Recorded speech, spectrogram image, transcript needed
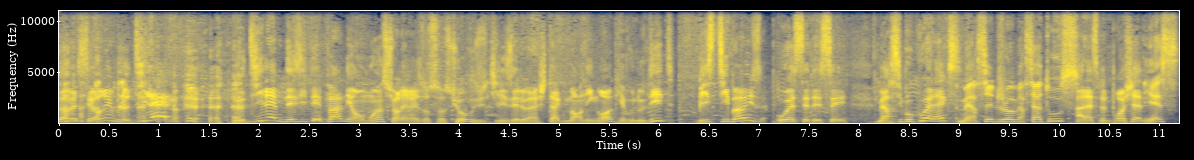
non mais c'est horrible, le dilemme. Le dilemme. N'hésitez pas néanmoins sur les réseaux sociaux. Vous utilisez le hashtag Morning Rock et vous nous dites Beastie Boys ou ACDC. Merci beaucoup Alex. Merci Joe, merci à tous. À la semaine prochaine. Yes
